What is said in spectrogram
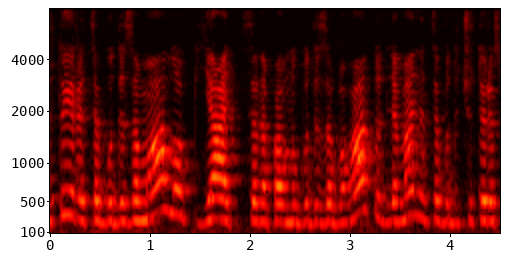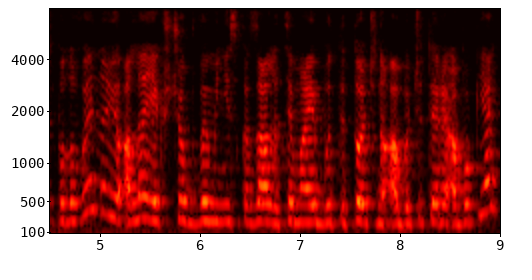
4 це буде замало, 5 це, напевно, буде забагато. Для мене це буде 4,5, але якщо б ви мені сказали, це має бути точно або 4, або 5,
